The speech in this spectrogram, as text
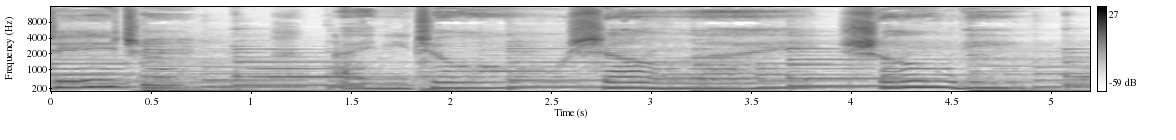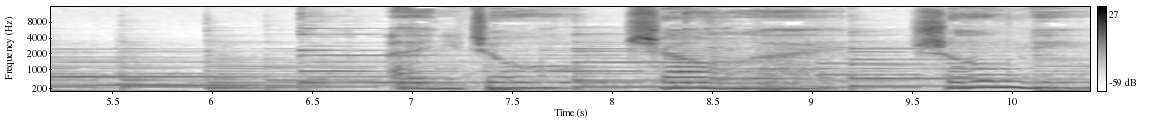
气质，爱你就像爱生命，爱你就像爱生命。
